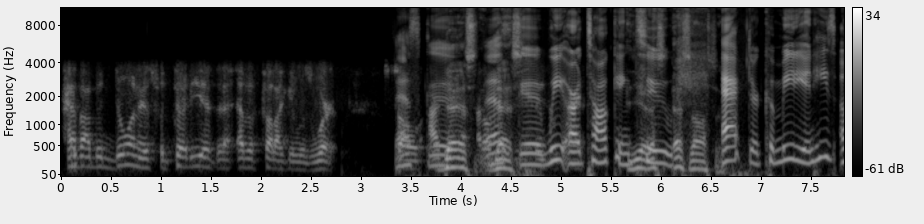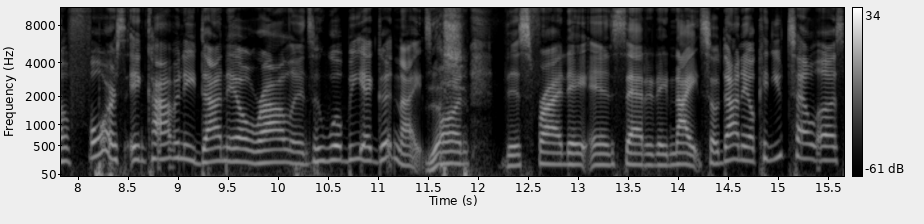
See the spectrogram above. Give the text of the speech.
have I been doing this for 30 years that I ever felt like it was work. So That's I- good. That's- That's, that's- good. We are talking Yeah, to that's, that's awesome. actor, comedian. He's a force in comedy, Donnell Rawlings, who will be at Goodnights Yes. on this Friday and Saturday night. So, Donnell, can you tell us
